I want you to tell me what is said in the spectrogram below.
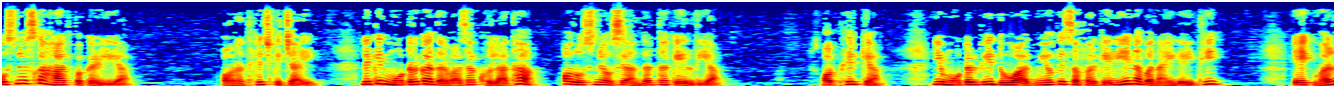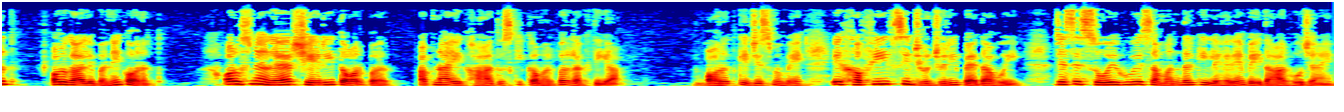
اس نے اس کا ہاتھ پکڑ لیا۔ عورت ہچکچائی، لیکن موٹر کا دروازہ کھلا تھا اور اس نے اسے اندر دھکیل دیا۔ اور پھر کیا؟ یہ موٹر بھی دو آدمیوں کے سفر کے لیے نہ بنائی گئی تھی۔ ایک مرد اور غالباً ایک عورت۔ اور اس نے غیر شیری طور پر اپنا ایک ہاتھ اس کی کمر پر رکھ دیا۔ عورت کے جسم میں ایک خفیف سی جھرجھری پیدا ہوئی، جیسے سوئے ہوئے سمندر کی لہریں بیدار ہو جائیں۔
